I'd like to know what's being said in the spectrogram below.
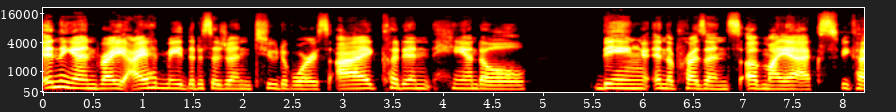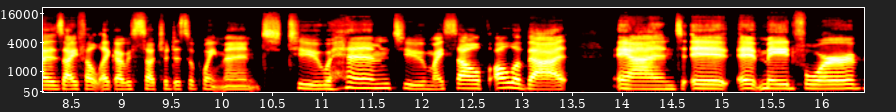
in the end, right, I had made the decision to divorce. I couldn't handle being in the presence of my ex because I felt like I was such a disappointment to him, to myself, all of that. And it it made for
